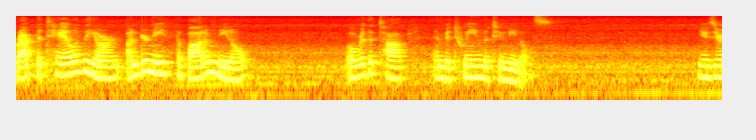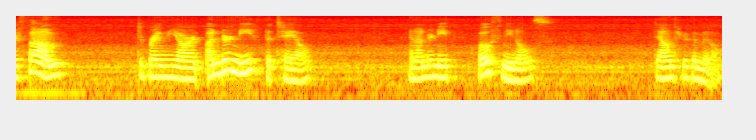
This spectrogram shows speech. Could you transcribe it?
wrap the tail of the yarn underneath the bottom needle, over the top, and between the two needles. Use your thumb to bring the yarn underneath the tail and underneath both needles down through the middle.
